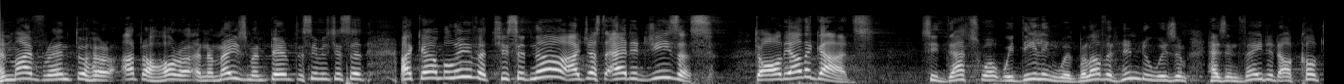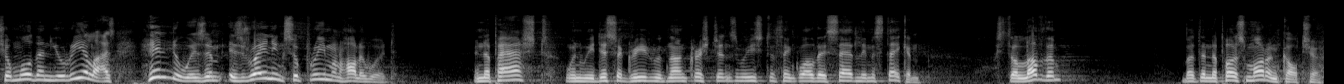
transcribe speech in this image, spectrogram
And my friend, to her utter horror and amazement, came to see me. She said, I can't believe it. She said, No, I just added Jesus to all the other gods. See, that's what we're dealing with. Beloved, Hinduism has invaded our culture more than you realize. Hinduism is reigning supreme in Hollywood. In the past, when we disagreed with non Christians, we used to think, well, they're sadly mistaken. We still love them. But in the postmodern culture,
